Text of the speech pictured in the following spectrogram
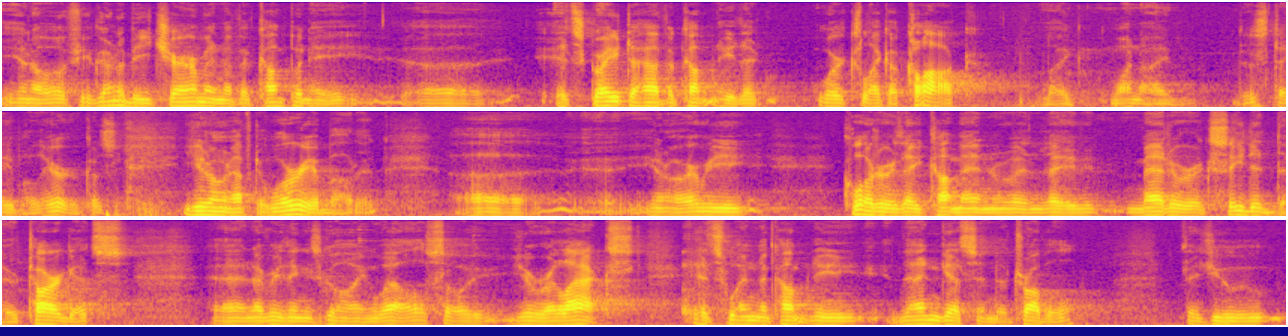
you know, if you're going to be chairman of a company, uh, it's great to have a company that works like a clock, like one I this table here because you don't have to worry about it. Uh, you know, every quarter they come in when they met or exceeded their targets, and everything's going well, so you're relaxed. It's when the company then gets into trouble that you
